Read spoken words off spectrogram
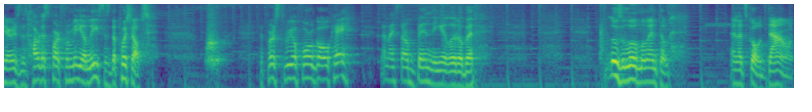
Here's the hardest part for me, at least, is the push-ups. The first three or four go okay. Then I start bending it a little bit. Lose a little momentum. And let's go down,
